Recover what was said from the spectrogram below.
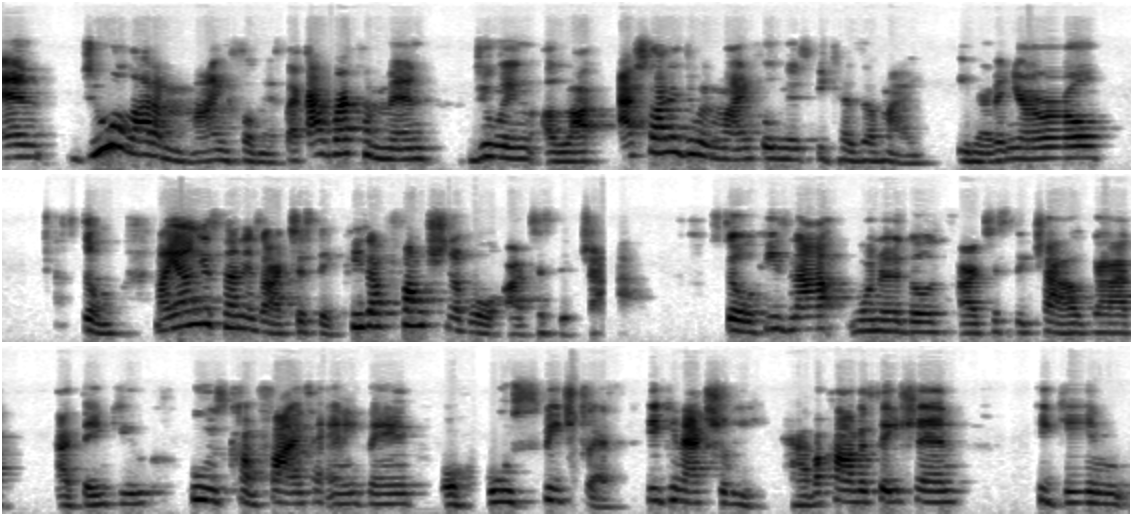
and do a lot of mindfulness. Like I recommend doing a lot. I started doing mindfulness because of my 11 year old. So my youngest son is autistic. He's a functional autistic child. So he's not one of those autistic child, God, I thank you, who's confined to anything or who's speechless. He can actually have a conversation. He can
